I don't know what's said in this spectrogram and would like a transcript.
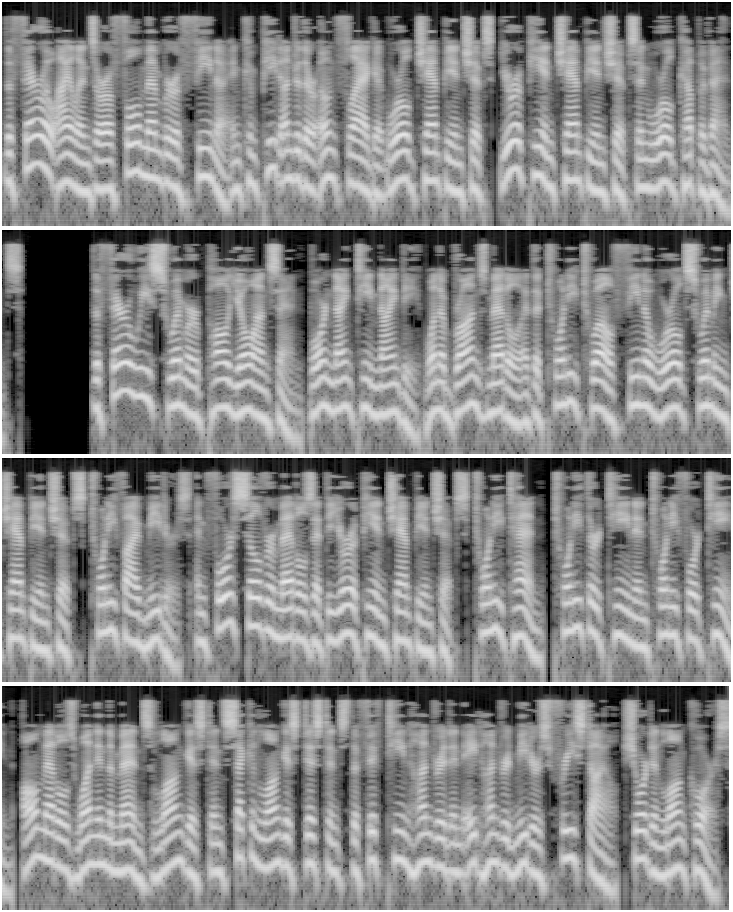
The Faroe Islands are a full member of FINA and compete under their own flag at World Championships, European Championships and World Cup events. The Faroese swimmer Pál Joensen born 1990 won a bronze medal at the 2012 FINA World Swimming Championships 25 meters and four silver medals at the European Championships 2010, 2013 and 2014, all medals won in the men's longest and second longest distance the 1500 and 800 meters freestyle, short and long course.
